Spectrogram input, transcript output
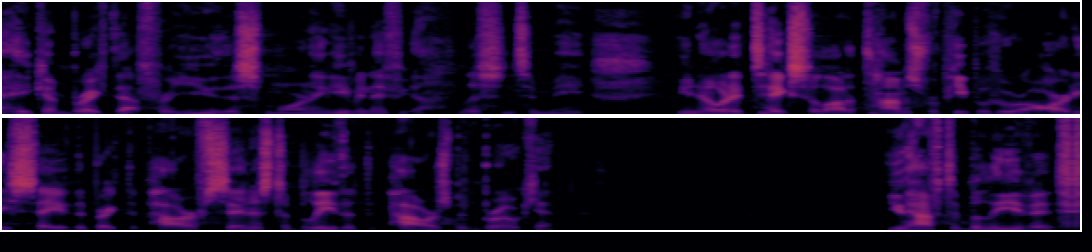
And he can break that for you this morning. Even if, you, listen to me, you know what it takes a lot of times for people who are already saved to break the power of sin is to believe that the power's been broken. You have to believe it.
